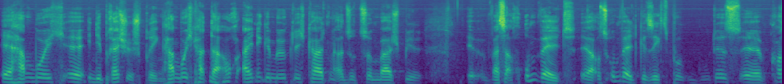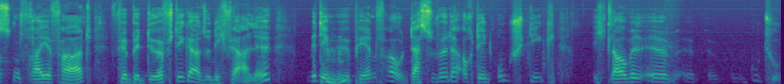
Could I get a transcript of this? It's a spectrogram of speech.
äh, Hamburg äh, in die Bresche springen. Hamburg hat da auch einige Möglichkeiten, also zum Beispiel was auch Umwelt, äh, aus Umweltgesichtspunkten gut ist, äh, kostenfreie Fahrt für Bedürftige, also nicht für alle, mit dem mhm. ÖPNV. Das würde auch den Umstieg, ich glaube, äh, gut tun.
